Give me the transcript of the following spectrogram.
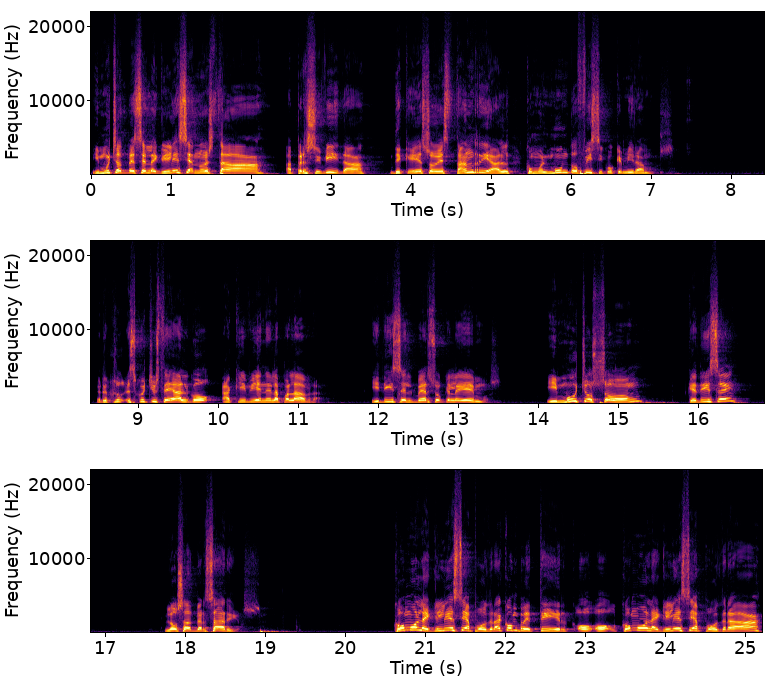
Y muchas veces la iglesia no está apercibida de que eso es tan real como el mundo físico que miramos. escuche usted algo, aquí viene la palabra. Y dice el verso que leemos. Y muchos son, ¿qué dice? Los adversarios. ¿Cómo la iglesia podrá competir o, cómo la iglesia podrá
